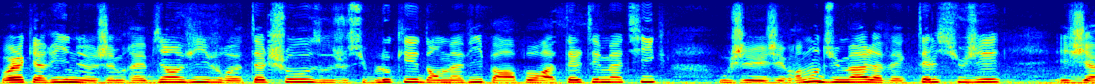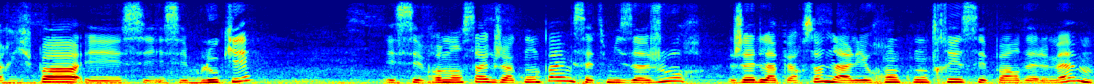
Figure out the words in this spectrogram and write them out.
voilà Karine, j'aimerais bien vivre telle chose, ou je suis bloquée dans ma vie par rapport à telle thématique, ou j'ai vraiment du mal avec tel sujet et j'y arrive pas et c'est bloqué. Et c'est vraiment ça que j'accompagne, cette mise à jour. J'aide la personne à aller rencontrer ses parts d'elle-même,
